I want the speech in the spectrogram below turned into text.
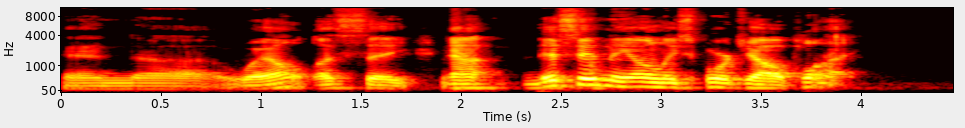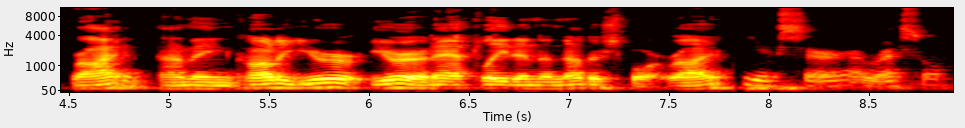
And uh, well, let's see. Now, this isn't the only sport y'all play, right? I mean, Carly, you're you're an athlete in another sport, right? Yes, sir. I wrestle.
